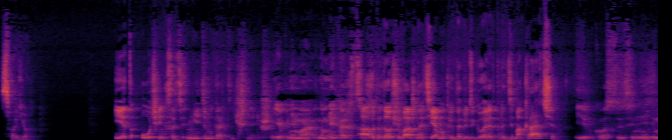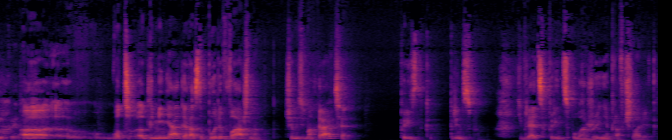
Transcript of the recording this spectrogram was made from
свое. И это очень, кстати, не демократичное решение. Я понимаю, но мне кажется... А вот это очень важная тема, когда люди говорят про демократию. И руководствуются не демократией. А, вот для меня гораздо более важным, чем демократия, признаком, принципом, является принцип уважения прав человека.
